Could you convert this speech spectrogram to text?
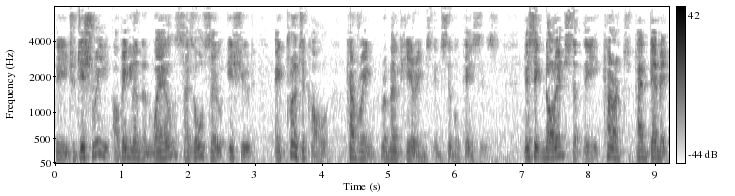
The Judiciary of England and Wales has also issued a protocol covering remote hearings in civil cases. This acknowledged that the current pandemic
